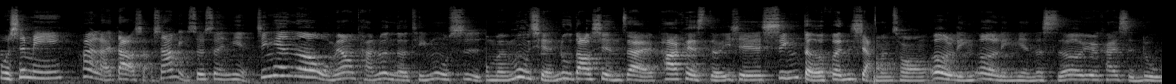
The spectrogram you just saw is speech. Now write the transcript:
我是米，欢迎来到小虾米碎碎念。今天呢，我们要谈论的题目是我们目前录到现在 podcast 的一些心得分享。我们从二零二零年的十二月开始录，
